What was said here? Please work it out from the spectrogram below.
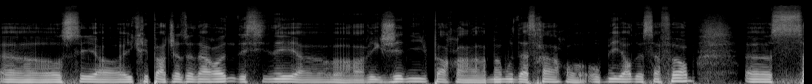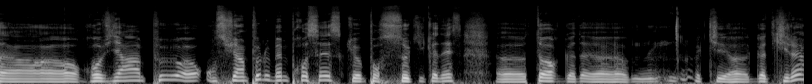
Euh, c'est écrit par Jason Aaron, dessiné avec génie par Mahmoud Asrar au, meilleur de sa forme. Ça revient un peu, on suit un peu le même process que pour ceux qui connaissent Thor God, qui, God, Killer,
